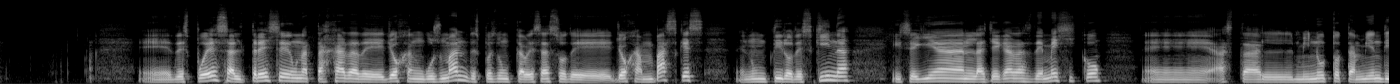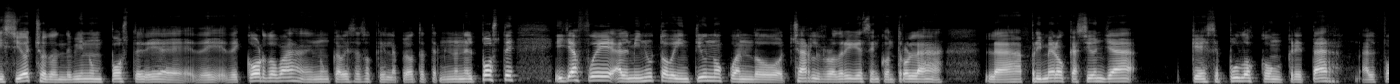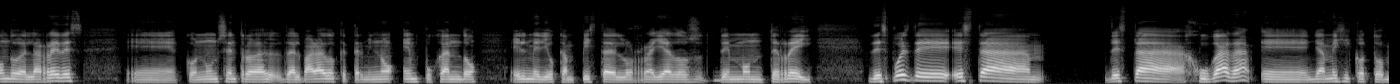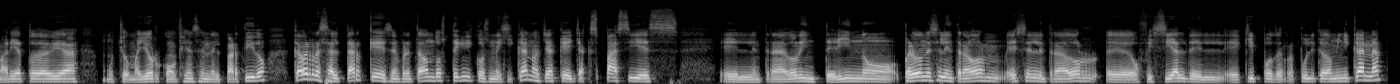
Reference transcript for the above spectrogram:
Eh, después al 13 una tajada de Johan Guzmán, después de un cabezazo de Johan Vázquez en un tiro de esquina y seguían las llegadas de México. Eh, hasta el minuto también 18 donde viene un poste de, Córdoba en un cabezazo que la pelota terminó en el poste y ya fue al minuto 21 cuando Charles Rodríguez encontró la, la primera ocasión ya que se pudo concretar al fondo de las redes eh, con un centro de Alvarado que terminó empujando el mediocampista de los Rayados de Monterrey. Después de esta, de esta jugada, eh, ya México tomaría todavía mucho mayor confianza en el partido. Cabe resaltar que se enfrentaron dos técnicos mexicanos, ya que Jack Spassi es el entrenador interino, perdón, es el entrenador, es el entrenador eh, oficial del equipo de República Dominicana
